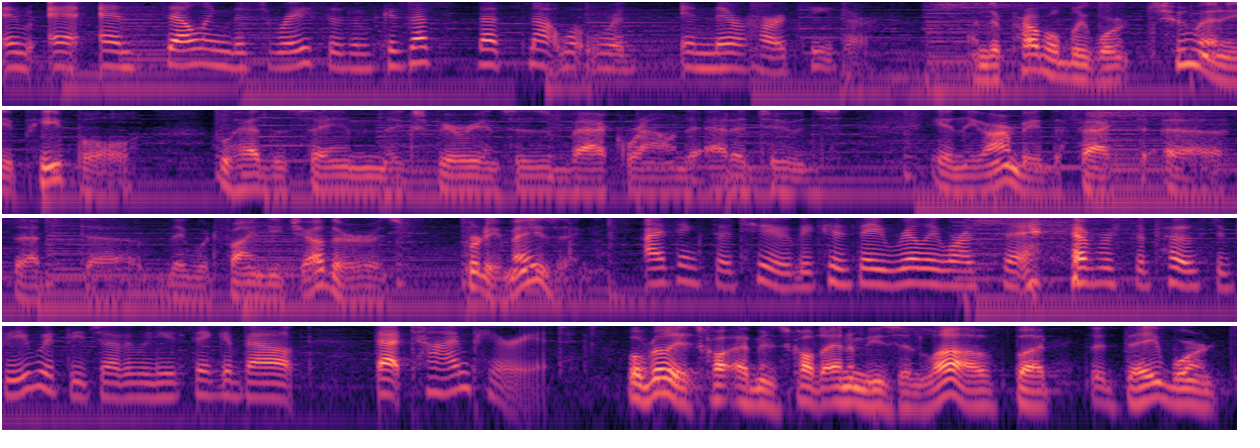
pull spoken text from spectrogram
and, and, and selling this racism because that's, that's not what were in their hearts either. And there probably weren't too many people who had the same experiences, background, attitudes in the Army. The fact uh, that uh, they would find each other is pretty amazing. I think so too, because they really weren't ever supposed to be with each other when you think about that time period. Well, really, it's called, I mean, it's called Enemies in Love, but they weren't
